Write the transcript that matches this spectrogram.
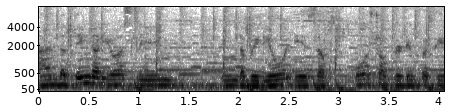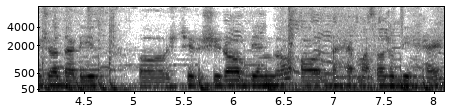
And the thing that you are seeing in the video is the post-operative procedure that is uh, Shira Abhyanga or the massage of the head.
